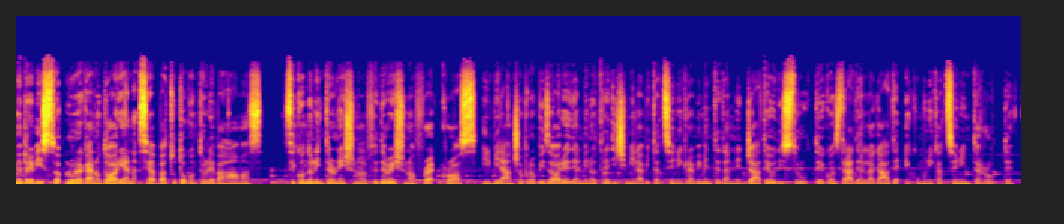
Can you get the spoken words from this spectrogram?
Come previsto, l'uragano Dorian si è abbattuto contro le Bahamas. Secondo l'International Federation of Red Cross, il bilancio provvisorio è di almeno 13.000 abitazioni gravemente danneggiate o distrutte, con strade allagate e comunicazioni interrotte.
